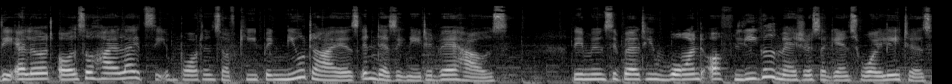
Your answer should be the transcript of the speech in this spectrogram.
The alert also highlights the importance of keeping new tires in designated warehouse. The municipality warned of legal measures against violators,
